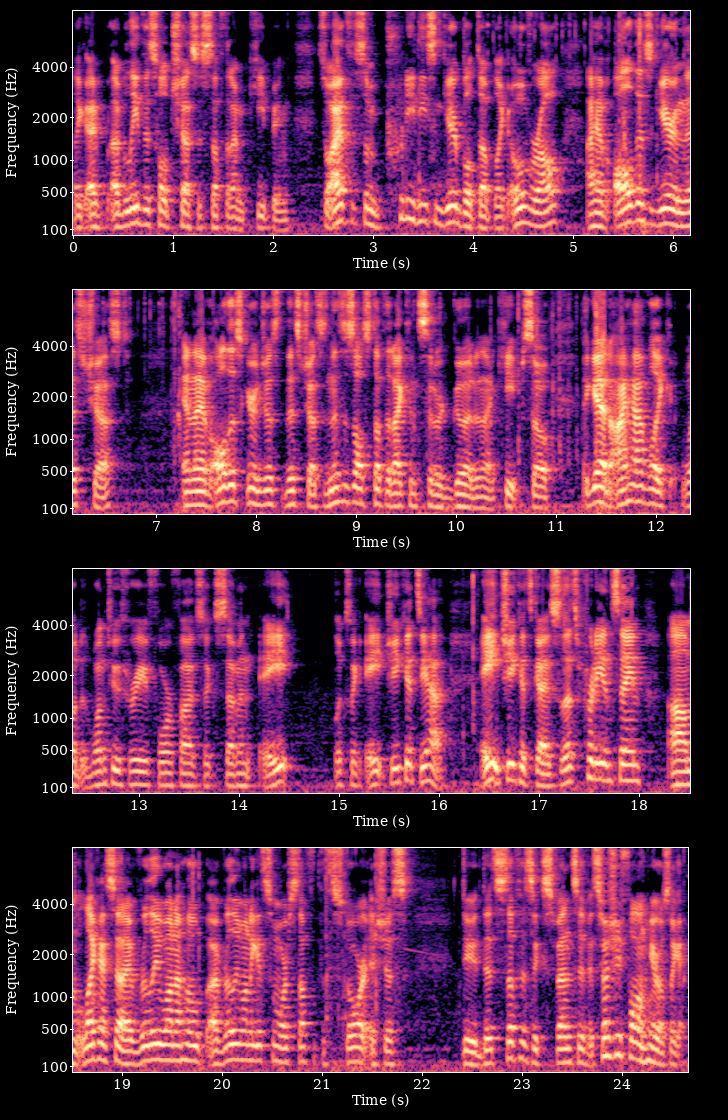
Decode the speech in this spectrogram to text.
Like I, I believe this whole chest is stuff that I'm keeping. So I have some pretty decent gear built up. Like overall, I have all this gear in this chest and I have all this gear in just this chest, and this is all stuff that I consider good and I keep. So, again, I have like, what, 1, 2, 3, 4, 5, 6, 7, 8, looks like 8 G-Kits, yeah, 8 G-Kits, guys, so that's pretty insane. Um, like I said, I really want to hope, I really want to get some more stuff at the store, it's just, dude, this stuff is expensive, especially Fallen Heroes, like,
